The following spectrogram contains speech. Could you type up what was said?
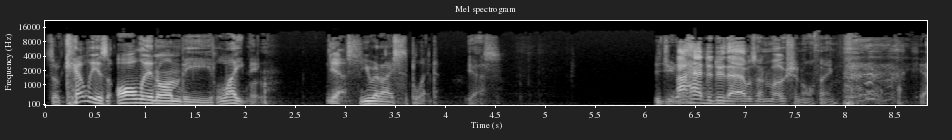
So Kelly is all in on the Lightning. Yes. You and I split. Yes. Did you? Know? I had to do that. That was an emotional thing. yeah.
